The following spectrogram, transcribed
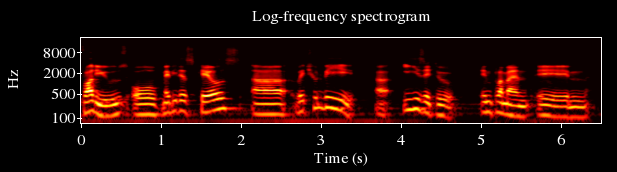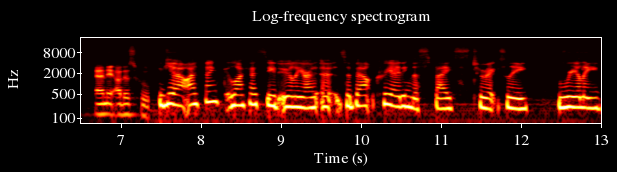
values or maybe the skills uh, which would be uh, easy to implement in any other school? Yeah, I think, like I said earlier, it's about creating the space to actually really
